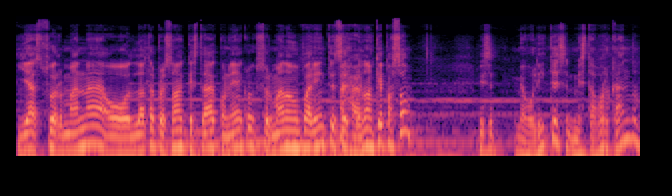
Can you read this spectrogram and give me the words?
Y ya su hermana o la otra persona que estaba con ella, creo que su hermana o un pariente, dice, Ajá. perdón, ¿qué pasó? Dice, mi abuelita dice, me estaba ahorcando.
